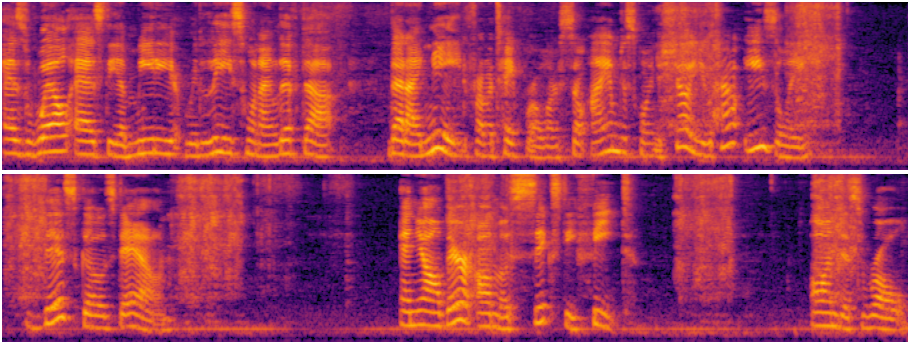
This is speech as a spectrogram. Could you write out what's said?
as well as the immediate release when I lift up that I need from a tape roller. So I am just going to show you how easily this goes down. And y'all, there are almost 60 feet on this roll.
